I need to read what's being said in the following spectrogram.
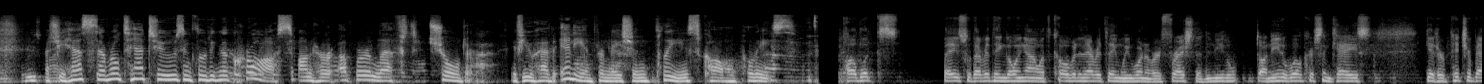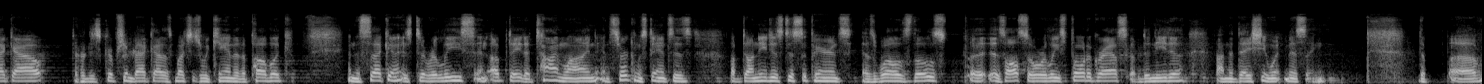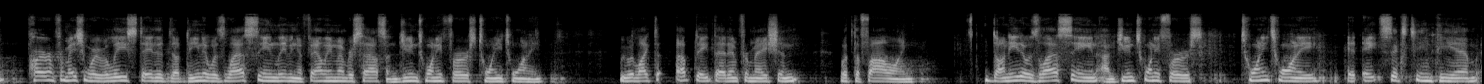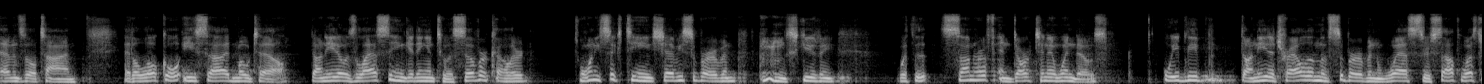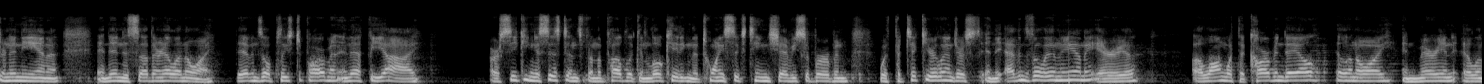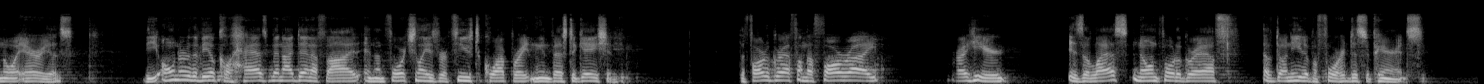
She has several tattoos, including a cross on her upper left shoulder. If you have any information, please call police. Public's faced with everything going on with COVID and everything, we want to refresh the Dawnita, Dawnita Wilkerson case, get her picture back out, her description back out as much as we can to the public. And the second is to release and update a timeline and circumstances of Dawnita's disappearance, as well as those, uh, is also release photographs of Dawnita on the day she went missing. The uh, prior information we released stated that Dawnita was last seen leaving a family member's house on June 21st, 2020. We would like to update that information with the following. Dawnita was last seen on June 21st, 2020 at 8:16 p.m. Evansville time at a local East Side motel. Dawnita was last seen getting into a silver-colored 2016 Chevy Suburban, excuse me, with the sunroof and dark tinted windows. We believe Dawnita traveled in the Suburban west through southwestern Indiana and into southern Illinois. The Evansville Police Department and FBI are seeking assistance from the public in locating the 2016 Chevy Suburban with particular interest in the Evansville, Indiana area, along with the Carbondale, Illinois, and Marion, Illinois areas. The owner of the vehicle has been identified and unfortunately has refused to cooperate in the investigation. The photograph on the far right, right here, is the last known photograph of Dawnita before her disappearance.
